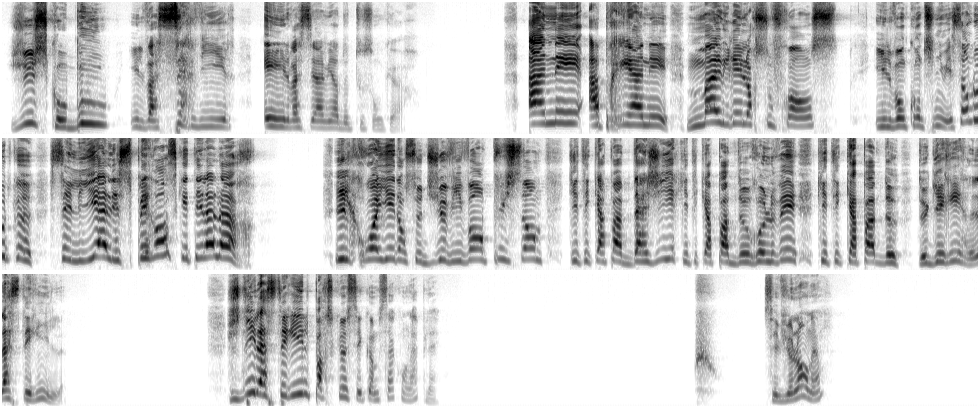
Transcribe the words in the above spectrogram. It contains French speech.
Jusqu'au bout, il va servir et il va servir de tout son cœur. Année après année, malgré leur souffrance, ils vont continuer. Sans doute que c'est lié à l'espérance qui était la leur. Ils croyaient dans ce Dieu vivant, puissant, qui était capable d'agir, qui était capable de relever, qui était capable de, de guérir la stérile. Je dis la stérile parce que c'est comme ça qu'on l'appelait. C'est violent, non?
